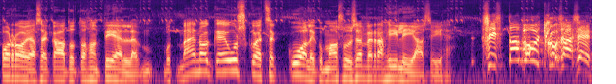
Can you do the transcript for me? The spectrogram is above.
poroon ja se kaatui tohon tielle. Mutta mä en oikein usko, että se kuoli, kun mä osuin sen verran hiljaa siihen. Siis tapoitko sä sen?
